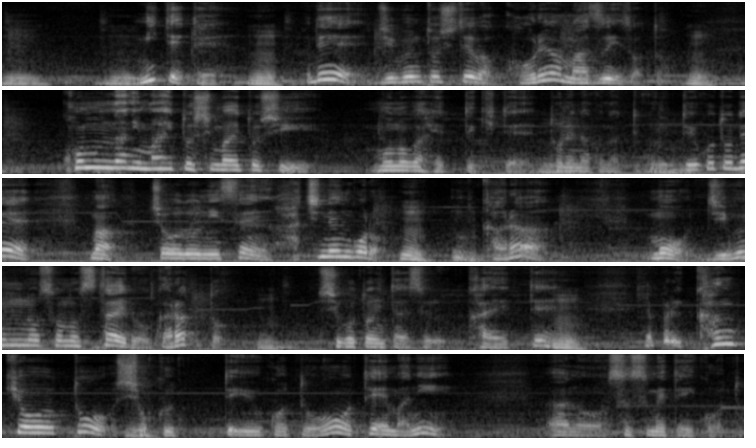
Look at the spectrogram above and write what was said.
いうん。見てて、うん。で自分としてはこれはまずいぞと、うんこんなに毎年毎年物が減ってきて取れなくなってくるっていうことで、まあ、ちょうど2008年頃うん。から、もう自分のそのスタイルをガラッと仕事に対する変えて、ん。やっぱり環境と食っていうことをテーマにあの進めていこうと、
